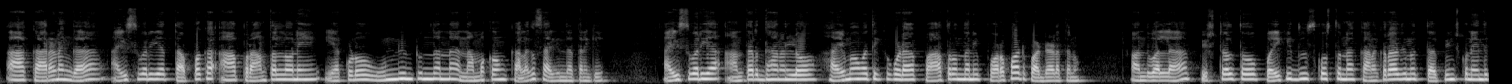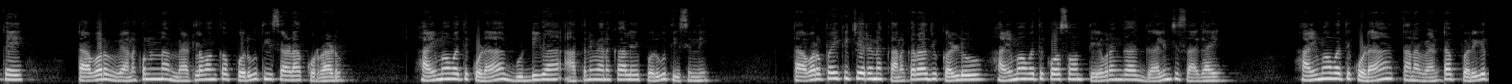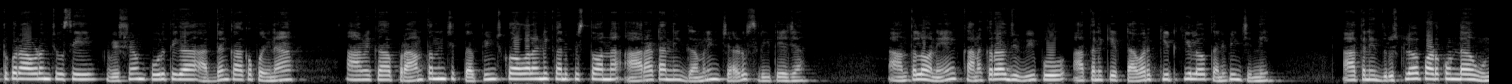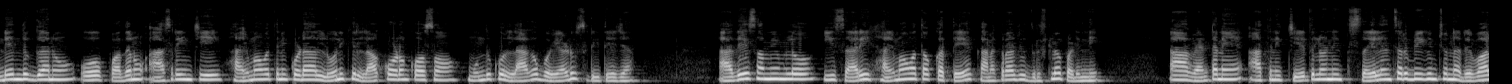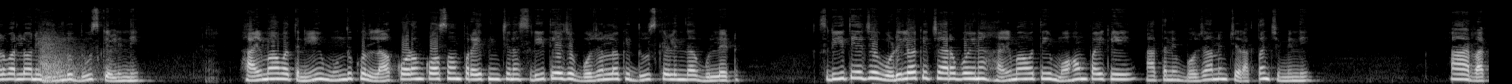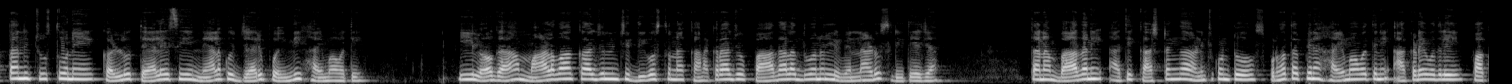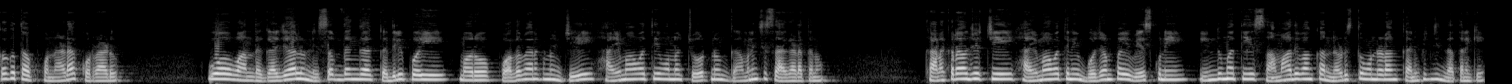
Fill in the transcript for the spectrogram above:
ఆ కారణంగా ఐశ్వర్య తప్పక ఆ ప్రాంతంలోనే ఎక్కడో ఉండింటుందన్న నమ్మకం కలగసాగింది అతనికి. ఐశ్వర్య అంతర్ధానంలో హైమావతికి కూడా పాత్ర ఉందని పొరపాటు పడ్డాడతను. అందువల్ల పిస్టల్తో పైకి దూసుకొస్తున్న కనకరాజును తప్పించుకునేందుకై టవర్ వెనకనున్న మెట్లవంక పరుగు తీశాడా కుర్రాడు. హైమావతి కూడా గుడ్డిగా అతని వెనకాలే పరుగు తీసింది. టవర్ పైకి చేరిన కనకరాజు కళ్ళు హైమావతి కోసం తీవ్రంగా గాలించసాగాయి హైమావతి కూడా తన వెంట పరిగెత్తుకు రావడం చూసి విషయం పూర్తిగా అర్థం కాకపోయినా ఆమెకు ఆ ప్రాంతం నుంచి తప్పించుకోవాలని కనిపిస్తోన్న ఆరాటాన్ని గమనించాడు శ్రీతేజ. అంతలోనే కనకరాజు వీపు అతనికి టవర్ కిటికీలో కనిపించింది. అతని దృష్టిలో పడకుండా ఉండేందుకుగాను ఓ పొదను ఆశ్రయించి హైమావతిని కూడా లోనికి లాక్కోవడం కోసం ముందుకు లాగబోయాడు శ్రీతేజ. అదే సమయంలో ఈసారి హైమావతి ఒక్కతే కనకరాజు దృష్టిలో పడింది. ఆ వెంటనే అతని చేతిలోని సైలెన్సర్ బిగించున్న రివాల్వర్లోని గుండు దూసుకెళ్ళింది. హైమావతిని ముందుకు లాక్కోవడం కోసం ప్రయత్నించిన శ్రీతేజ భుజంలోకి దూసుకెళ్ళిందా బుల్లెట్. శ్రీతేజ ఒడిలోకి చేరబోయిన హైమావతి మొహంపైకి అతని భుజం నుంచి రక్తం చిమ్మింది. ఆ రక్తాన్ని చూస్తూనే కళ్ళు తేలేసి నేలకు జారిపోయింది హైమావతి. ఈలోగా మాళవా కాజు నుంచి దిగొస్తున్న కనకరాజు పాదాల ధ్వనుల్ని విన్నాడు శ్రీతేజ. తన బాధని అతి కష్టంగా అణుచుకుంటూ స్పృహ తప్పిన హైమావతిని అక్కడే వదిలి పక్కకు తప్పుకున్నాడా కుర్రాడు. ఓ వంద గజాలు నిశ్శబ్దంగా కదిలిపోయి మరో పొద వెనక నుంచి హైమావతి ఉన్న చోటును గమనించసాగాడతను. కనకరాజొచ్చి హైమావతిని భుజంపై వేసుకుని ఇందుమతి సమాధి వంక నడుస్తూ ఉండడం కనిపించింది అతనికి.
